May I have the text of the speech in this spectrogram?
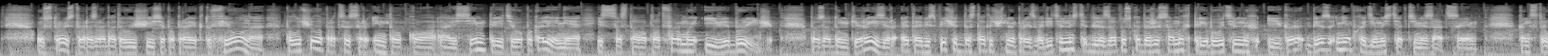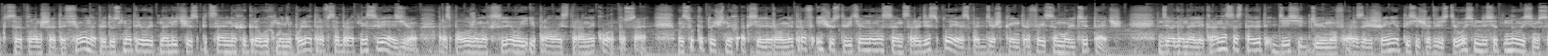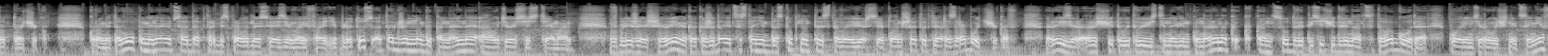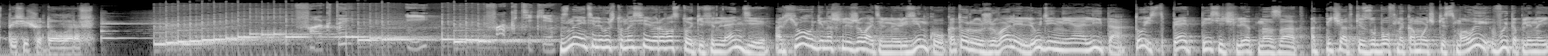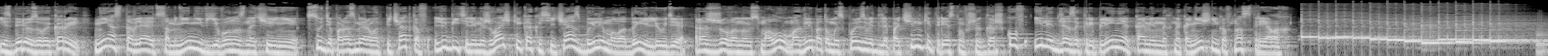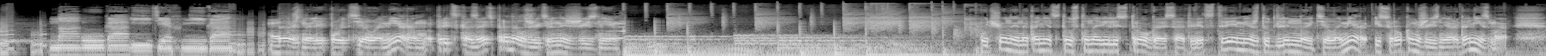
Устройство, разрабатывающееся по проекту Fiona, получило процессор Intel Core i7 третьего поколения из состава платформы Ivy Bridge. По задумке Razer, это обеспечит достаточную производительность для запуска даже самых требовательных игр без необходимости оптимизации. Конструкция планшета Fiona предусматривает наличие специальных игровых манипуляторов с обратной связью, расположенных с левой и правой стороны корпуса, высокоточных акселерометров и чувствительного сенсора дисплея с поддержкой интерфейса Multitouch. Диагональ экрана составит 10 дюймов, разрешение 1280 на 800 точек. Кроме того, упоминаются адаптер беспроводной связи Wi-Fi и Bluetooth, а также многоканальная аудиосистема. В ближайшее время, как ожидается, станет доступна тестовая версия планшета для разработчиков. Razer рассчитывает вывести новинку на рынок к концу 2012 года по ориентировочной цене в 1000 долларов. Факты. Знаете ли вы, что на северо-востоке Финляндии археологи нашли жевательную резинку, которую жевали люди неолита, то есть 5000 лет назад? Отпечатки зубов на комочке смолы, вытопленной из березовой коры, не оставляют сомнений в его назначении. Судя по размерам отпечатков, любителями жвачки, как и сейчас, были молодые люди. Разжеванную смолу могли потом использовать для починки треснувших горшков или для закрепления каменных наконечников на стрелах. Наука и техника. Можно ли по теломерам предсказать продолжительность жизни? Ученые наконец-то установили строгое соответствие между длиной теломер и сроком жизни организма.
